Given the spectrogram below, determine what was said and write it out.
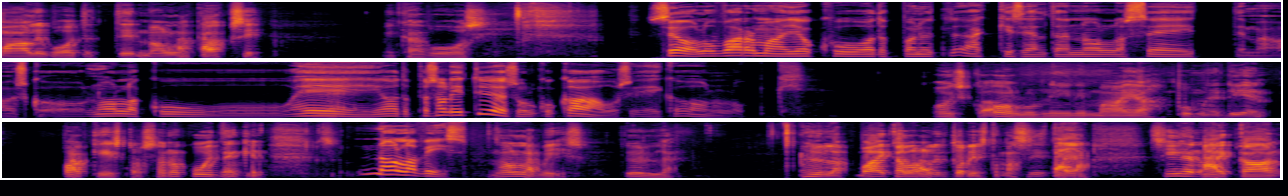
maali voitettiin 02. Mikä vuosi? Se on ollut varmaan joku, otapa nyt äkkiseltä 07 seitsemän, olisiko 06, ei, ootapa, se oli työsulkukausi, eikö ollutkin? Olisiko ollut Niinimaa ja Pumedien pakistossa, no kuitenkin. 05. 05, kyllä. Kyllä, paikalla oli todistamassa sitä ja siihen aikaan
